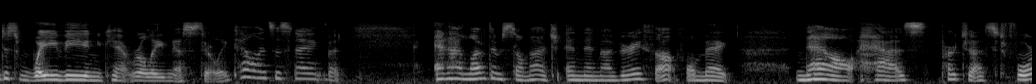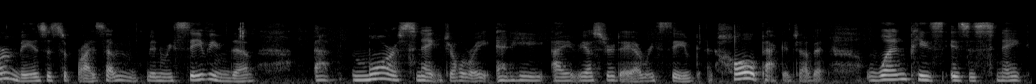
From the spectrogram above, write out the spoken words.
just wavy and you can't really necessarily tell it's a snake, but and I love them so much. And then my very thoughtful mate now has purchased for me as a surprise. I've been receiving them uh, more snake jewelry, and he I yesterday I received a whole package of it. One piece is a snake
